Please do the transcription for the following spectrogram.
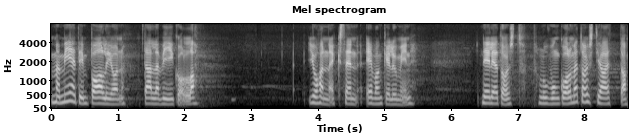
Mä mietin paljon tällä viikolla Johanneksen evankeliumin 14. luvun 13 jaetta.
